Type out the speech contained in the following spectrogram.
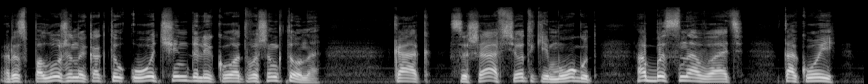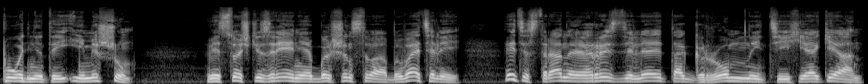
расположены как-то очень далеко от Вашингтона. Как США все-таки могут обосновать такой поднятый ими шум? Ведь с точки зрения большинства обывателей эти страны разделяет огромный Тихий океан,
